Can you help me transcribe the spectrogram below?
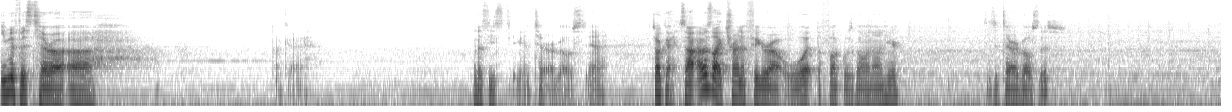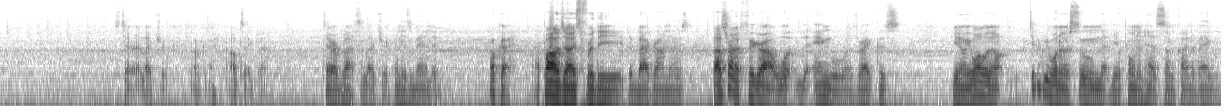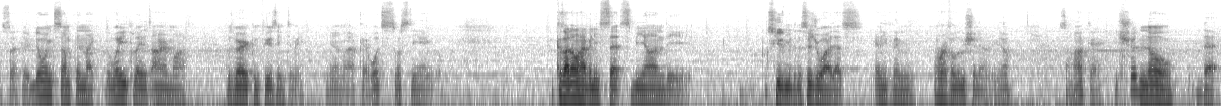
Even if it's Tera, uh, okay. Unless he's again Tera Ghost, yeah. It's okay. So I was like trying to figure out what the fuck was going on here. Is it Tera Ghost this? It's Tera Electric. Okay, I'll take that. Tera Blast Electric and his bandit. Okay. I apologize for the, the background noise. So I was trying to figure out what the angle was, right? Because, you know, you want to typically want to assume that the opponent has some kind of angle. So if they're doing something like the way he played his Iron Moth was very confusing to me. Yeah, I'm like, okay, what's what's the angle? Because I don't have any sets beyond the, excuse me, the Decidueye that's anything revolutionary, you know. So okay, you should know that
